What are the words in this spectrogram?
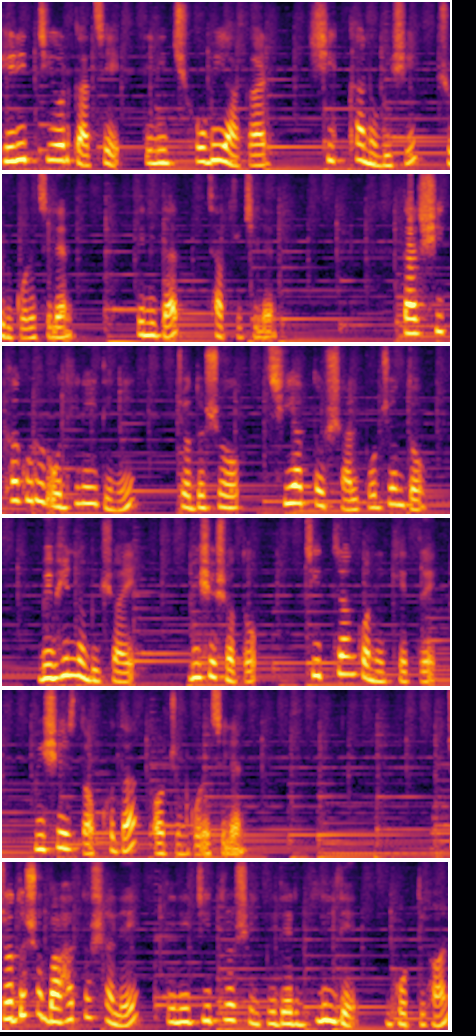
ভেরিচিওর কাছে তিনি ছবি আঁকার শিক্ষানবিশি শুরু করেছিলেন। তিনি তার ছাত্র ছিলেন। তার শিক্ষাগুরুর অধীনেই তিনি চোদ্দশো ছিয়াত্তর সাল পর্যন্ত বিভিন্ন বিষয়ে, বিশেষত চিত্রাঙ্কনের ক্ষেত্রে বিশেষ দক্ষতা অর্জন করেছিলেন। চোদ্দশো বাহাত্তর সালে তিনি চিত্রশিল্পীদের গিল্ডে ভর্তি হন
